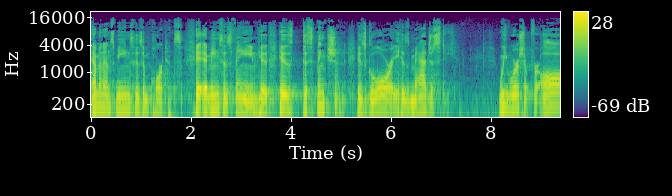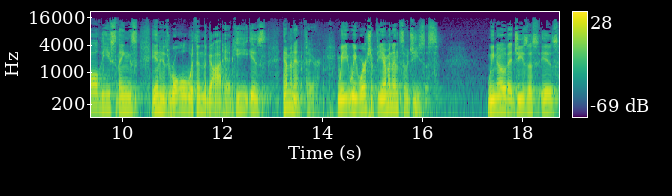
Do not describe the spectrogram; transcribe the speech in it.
Eminence means his importance. It, it, means his fame, his, his distinction, his glory, his majesty. We worship for all these things in his role within the Godhead. He is eminent there. We, we worship the eminence of Jesus. We know that Jesus is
